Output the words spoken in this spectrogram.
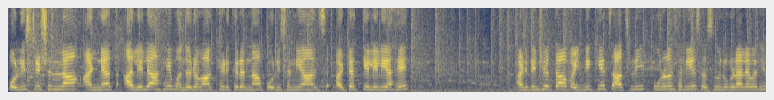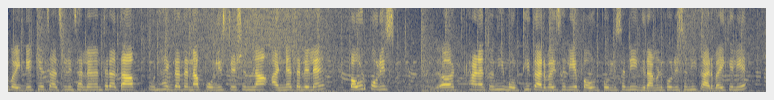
पोलीस स्टेशनला आणण्यात आलेलं आहे. मनोरमा खेडकरांना पोलिसांनी आज अटक केलेली आहे. आणि त्यांची आता वैद्यकीय चाचणी पूर्ण झाली आहे. ससून रुग्णालयामध्ये वैद्यकीय चाचणी झाल्यानंतर आता पुन्हा एकदा त्यांना पोलीस स्टेशनला आणण्यात आलेलं आहे. पौड पोलीस ठाण्यातून ही मोठी कारवाई झाली आहे. पौड पोलिसांनी ग्रामीण पोलिसांनी कारवाई केली आहे.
